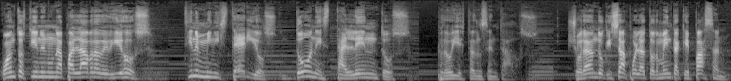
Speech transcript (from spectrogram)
¿Cuántos tienen una palabra de Dios? Tienen ministerios, dones, talentos, pero hoy están sentados, llorando quizás por la tormenta que pasan,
